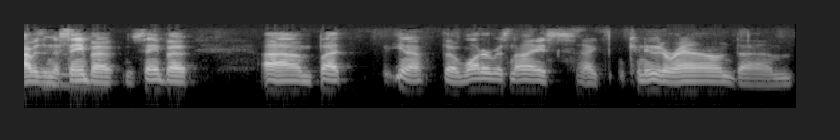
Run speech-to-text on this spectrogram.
I was in the same Mm. boat, the same boat. Um, but you know, the water was nice. I canoed around, um,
